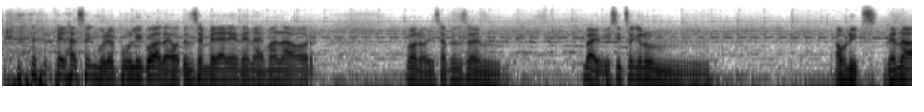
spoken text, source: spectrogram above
bera zen gure publikoa eta egoten zen bera ere dena emana hor. Bueno, izaten zen, bai, bizitzen genuen haunitz, dena,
